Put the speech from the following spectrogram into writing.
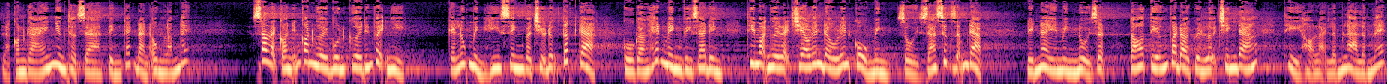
là con gái nhưng thật ra tính cách đàn ông lắm đấy. Sao lại có những con người buồn cười đến vậy nhỉ? Cái lúc mình hy sinh và chịu đựng tất cả, cố gắng hết mình vì gia đình thì mọi người lại treo lên đầu lên cổ mình rồi ra sức dẫm đạp. Đến này mình nổi giận, to tiếng và đòi quyền lợi chính đáng thì họ lại lấm la lấm lét.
